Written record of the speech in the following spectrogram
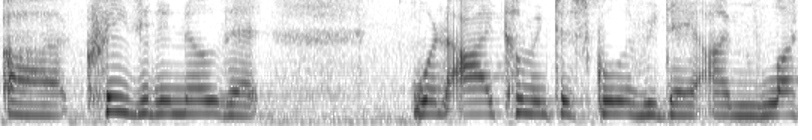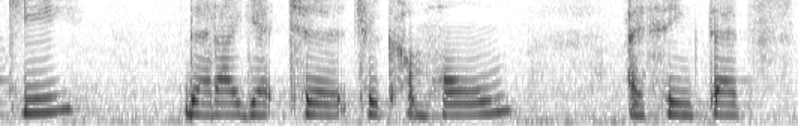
uh, crazy to know that when I come into school every day, I'm lucky that I get to, to come home. I think that's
